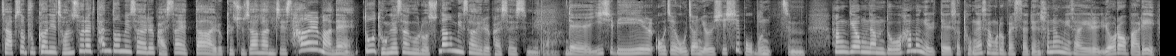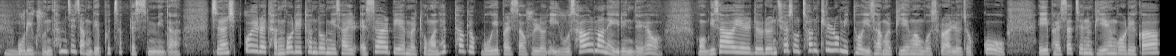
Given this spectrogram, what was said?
자, 앞서 북한이 전술핵 탄도미사일을 발사했다 이렇게 주장한 지 사흘 만에 또 동해상으로 순항미사일을 발사했습니다. 네, 22일 어제 오전 10시 15분쯤 한경남도 함흥 일대에서 동해상으로 발사된 순항미사일 여러 발이 음. 우리 군 탐지 장비에 포착됐습니다. 지난 19일에 단거리 탄도미사일 SRBM을 통한 핵타격 모의 발사 훈련 이후 사흘 만의 일인데요. 어, 미사일들은 최소 1000km 이상을 비행한 것으로 알려졌고 이 발사체는 비행 거리가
